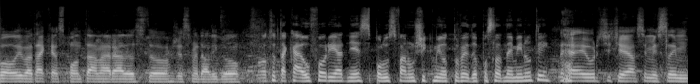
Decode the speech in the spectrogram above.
bol iba taká spontánna radosť toho, že sme dali gól. Bolo to taká eufória dnes spolu s fanúšikmi od prvej do poslednej minúty? Hej, určite, ja si myslím,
